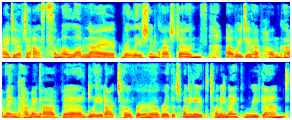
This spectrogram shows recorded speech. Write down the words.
I do have to ask some alumni relation questions. Uh, we do have homecoming coming up in late October over the 28th, 29th weekend.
